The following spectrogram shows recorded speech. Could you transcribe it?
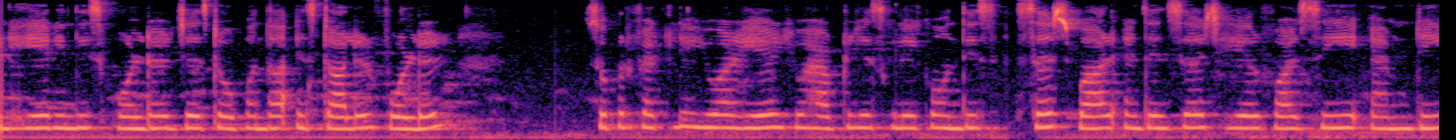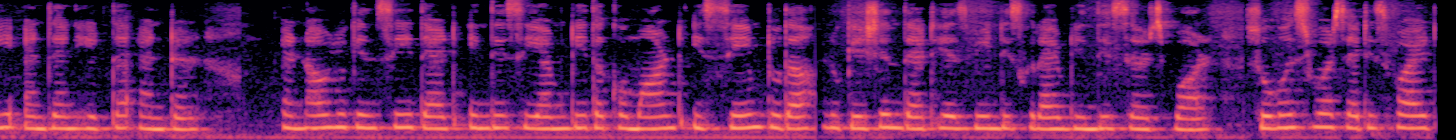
And here in this folder just open the installer folder. So perfectly you are here. You have to just click on this search bar and then search here for cmd and then hit the enter and now you can see that in this cmd the command is same to the location that has been described in the search bar. So once you are satisfied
